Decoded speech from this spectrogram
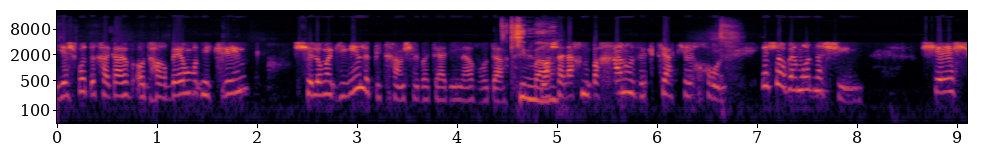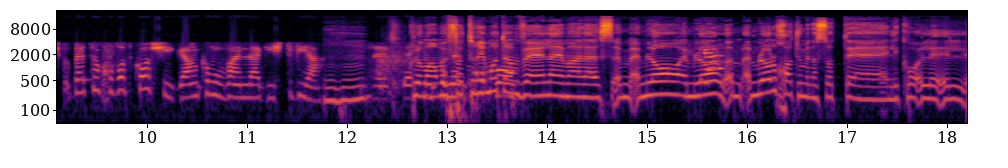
יש פה דרך אגב עוד הרבה מאוד מקרים שלא מגיעים לפתחם של בתי הדין לעבודה. כי מה? מה שאנחנו בחנו זה קצה הקרחון. יש הרבה מאוד נשים שיש בעצם חובות קושי, גם כמובן להגיש תביעה. Mm-hmm. כלומר, מפטרים חובות... אותם ואין להם מה לעשות, הם לא, הם, לא, כן. הם, הם לא הולכות ומנסות uh, לקרוא, ל, ל,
